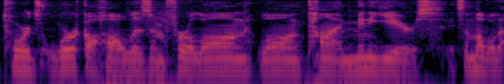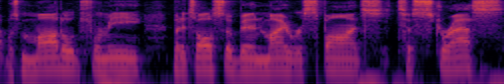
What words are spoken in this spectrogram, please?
towards workaholism for a long, long time, many years. It's a level that was modeled for me, but it's also been my response to stress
